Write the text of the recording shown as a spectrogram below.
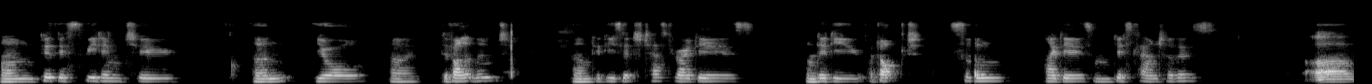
Um, did this feed into um, your uh, development? Um, did you use it to test your ideas? And did you adopt some ideas and discount others? Uh,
